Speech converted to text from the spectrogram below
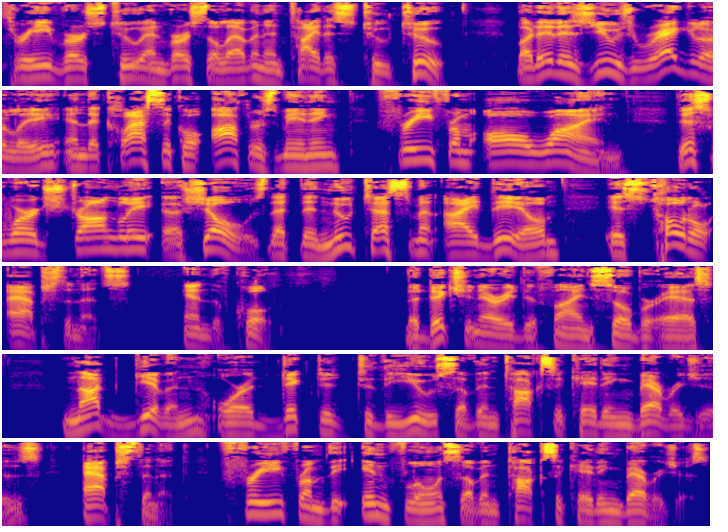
3 verse 2 and verse 11 and Titus 2 2. But it is used regularly in the classical author's meaning free from all wine. This word strongly uh, shows that the New Testament ideal is total abstinence. End of quote. The dictionary defines sober as not given or addicted to the use of intoxicating beverages, abstinent, free from the influence of intoxicating beverages.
